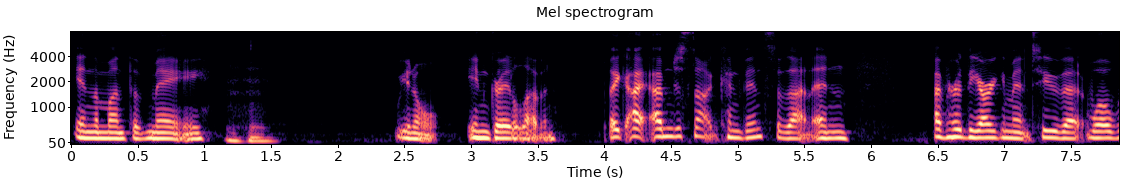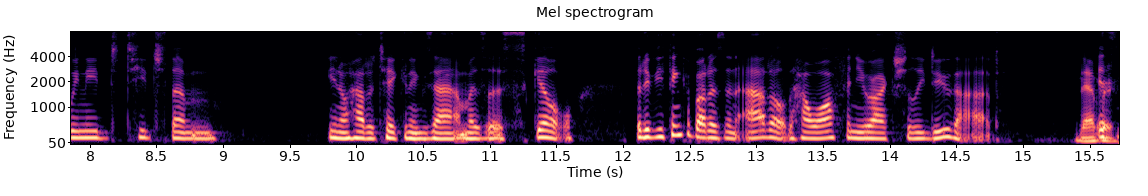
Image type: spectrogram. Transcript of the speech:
in the month of May? Mm-hmm. You know, in grade 11. Like I, I'm just not convinced of that and I've heard the argument too that well we need to teach them you know how to take an exam as a skill but if you think about as an adult, how often you actually do that. Never. It's,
